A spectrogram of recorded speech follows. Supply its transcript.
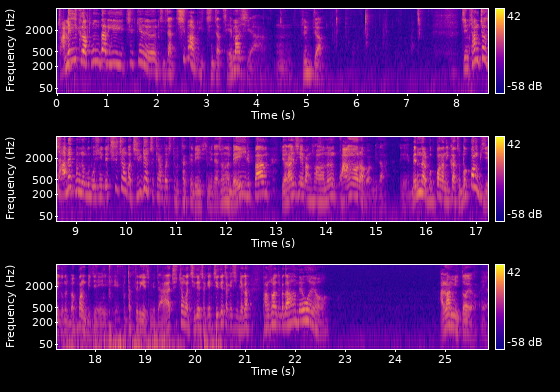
자메이카 통다리 치킨은 진짜 치밥이 진짜 제맛이야. 음, 진짜. 지금 3,400분 정도 보시는데 추천과 즐겨찾기 한 번씩 좀 부탁드리겠습니다. 저는 매일 밤 11시에 방송하는 광어라고 합니다. 예, 맨날 먹방하니까 저 먹방 BJ거든요. 먹방 BJ. 예, 부탁드리겠습니다. 추천과 즐겨찾기, 즐겨찾기 심제가 방송할 때마다 아, 매워요. 알람이 떠요. 예.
